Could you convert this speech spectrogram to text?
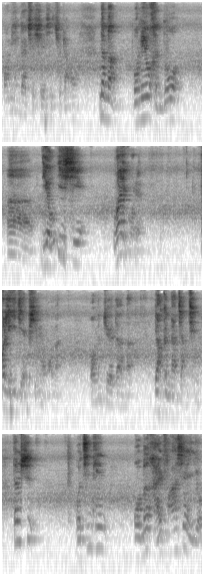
我们应该去学习去掌握。那么，我们有很多呃，有一些外国人不理解批评我们，我们觉得呢要跟他讲清楚。但是，我今天我们还发现有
